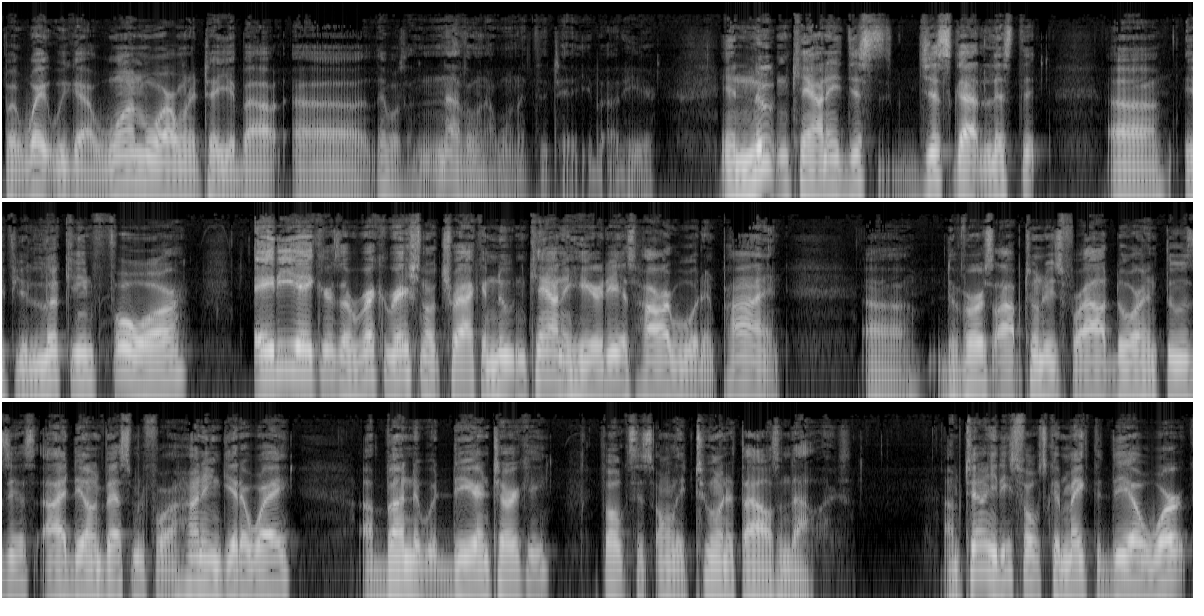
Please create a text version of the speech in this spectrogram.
But wait, we got one more I want to tell you about. Uh, there was another one I wanted to tell you about here. In Newton County, just just got listed. Uh, if you're looking for 80 acres of recreational track in Newton County, here it is, hardwood and pine. Uh, diverse opportunities for outdoor enthusiasts, ideal investment for a hunting getaway, abundant with deer and turkey. Folks, it's only $200,000. I'm telling you, these folks could make the deal work,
